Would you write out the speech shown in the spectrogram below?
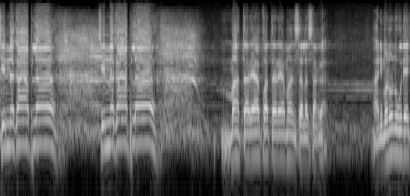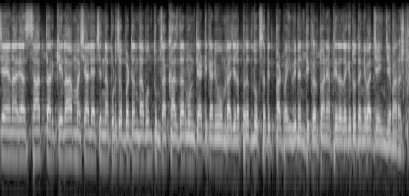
चिन्ह काय आपलं? चिन्ह काय आपलं? म्हाताऱ्या कोताऱ्या माणसाला सांगा. आणि म्हणून उद्याच्या येणाऱ्या सात तारखेला मशाल या चिन्हापुढचं बटन दाबून तुमचा खासदार म्हणून त्या ठिकाणी ओमराजेला परत लोकसभेत पाठवा ही विनंती करतो आणि आपली रजा घेतो. धन्यवाद. जय हिंद जय महाराष्ट्र.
